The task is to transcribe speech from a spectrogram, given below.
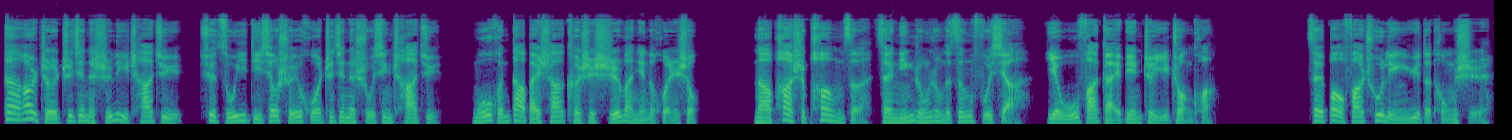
但二者之间的实力差距却足以抵消水火之间的属性差距。魔魂大白鲨可是十万年的魂兽，哪怕是胖子在宁荣荣的增幅下，也无法改变这一状况。在爆发出领域的同时，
